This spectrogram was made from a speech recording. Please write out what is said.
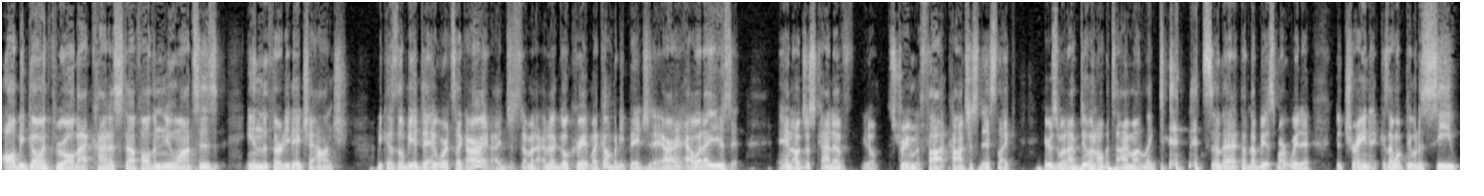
I'll be going through all that kind of stuff, all the nuances. in the 30 day challenge because there'll be a day where it's like, all right, I just I'm gonna I'm gonna go create my company page today. All right, how would I use it? And I'll just kind of you know stream of thought consciousness like here's what I'm doing all the time on LinkedIn. so that I thought that'd be a smart way to to train it because I want people to see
